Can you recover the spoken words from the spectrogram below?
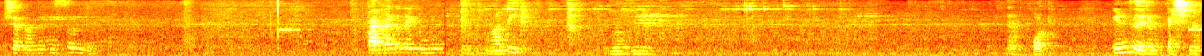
പക്ഷെ നല്ല രസമുണ്ട് പല്ലൊക്കെ തേക്കുമ്പോ മതി ആ പോട്ടെ എന്ത് ഇതിന് പ്രശ്നം.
